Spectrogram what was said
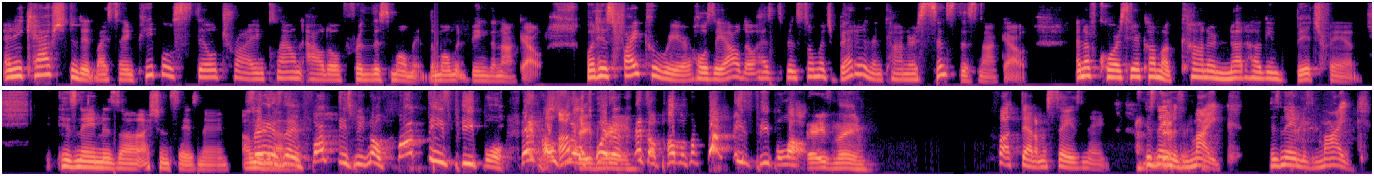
And he captioned it by saying, People still try and clown Aldo for this moment, the moment being the knockout. But his fight career, Jose Aldo, has been so much better than Conor since this knockout. And of course, here come a Conor nut hugging bitch fan. His name is, uh, I shouldn't say his name. I'll say his name. Fuck these people. No, fuck these people. They posted okay. on Twitter. It's a public. Fuck these people up. Say his name fuck that. I'm gonna say his name. His name is Mike. His name is Mike,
